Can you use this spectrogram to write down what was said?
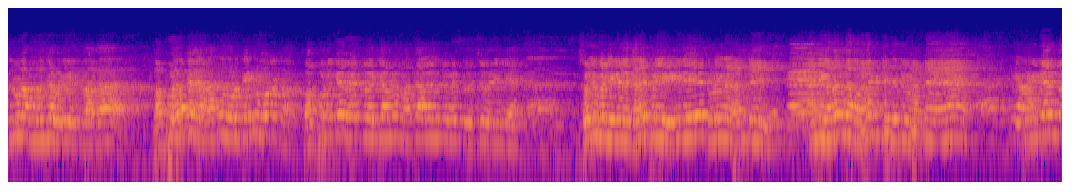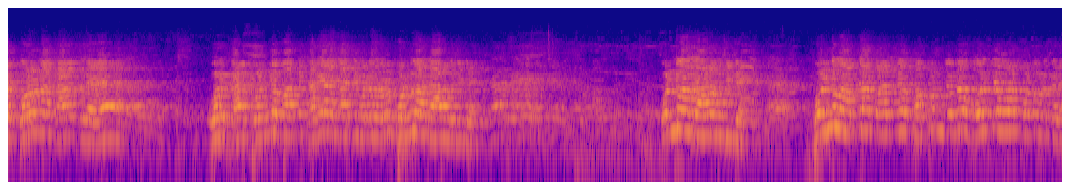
திருவிழா முடிஞ்சா வெடி வெடிப்பாங்க? பப்புனுக்கு அது ஒரு சைடு ஓடட்டும். பப்புனுக்கே வேட்டு வைக்காம மத்த ஆளுகளுக்கு வேட்டு வச்சு வைங்க. சொல்லிக் கொண்டீங்களே கலைப்பணியை இதே துணையினர் நன்றி அன்னைக்கு கலந்த வணக்கத்தை தெரிஞ்சு அண்ணே. இப்படிதான் இந்த கொரோனா காலத்துல ஒரு க- பொண்ணை பார்த்து கல்யாண காட்சி பண்ணுவதும் பொண்ணு வாங்க ஆரம்பிச்சுட்டேன். பொண்ணு வாங்க ஆரம்பிச்சுட்டேன். பொண்ணு வாத்தா பாருங்க பப்புன்னு சொன்னா ஒருத்தவர பொண்ணு கொடுக்கல.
